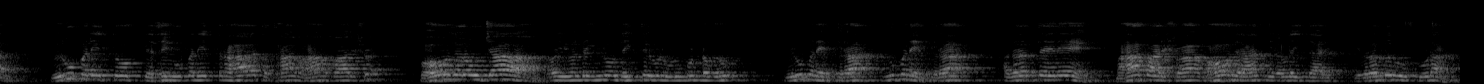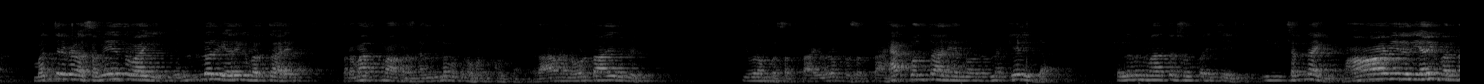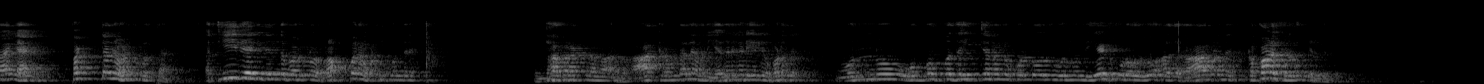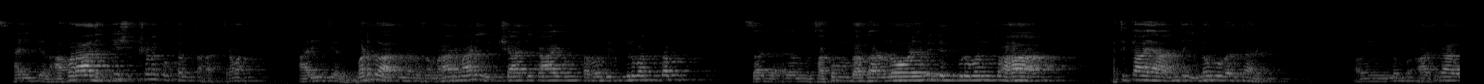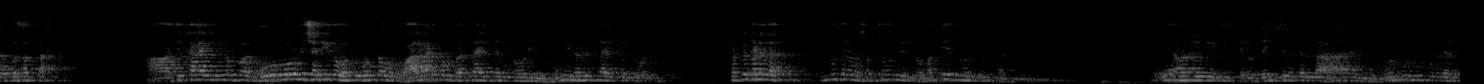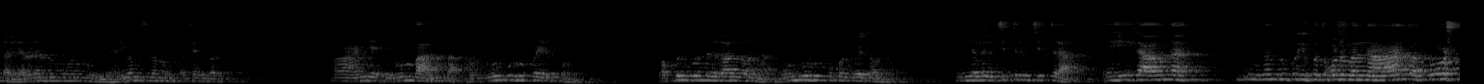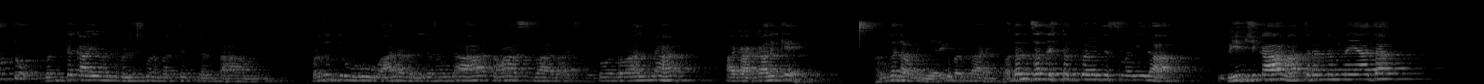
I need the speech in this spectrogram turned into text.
ವಿರೂಪನೇತ್ರೋಪ್ಯಥಯೂಪನೇತ್ರ ತಥಾ ಮಹಾಪಾರ್ಶ್ವ ಮಹೋದರೌ ಚ. ನೋಡಿ, ಇವೆಲ್ಲ ಇನ್ನೂ ದೈತ್ಯರುಗಳು ಉಳ್ಕೊಂಡವರು. ವಿರೂಪನೇತ್ರ ಯೂಪನೇತ್ರ ಅದರಂತೆಯೇ ಮಹಾಪಾರ್ಶ್ವ ಮಹೋದರ ಅಂತ ಇವೆಲ್ಲ ಇದ್ದಾರೆ. ಇವರೆಲ್ಲರೂ ಕೂಡ ಮಂತ್ರಿಗಳ ಸಮೇತವಾಗಿ ಎಲ್ಲರೂ ಯಾರಿಗೆ ಬರ್ತಾರೆ? ಪರಮಾತ್ಮ ಅವರನ್ನೆಲ್ಲ ಒಬ್ಬರು ಹೊಡ್ಕೊಳ್ತಾನೆ. ರಾವಣ ನೋಡ್ತಾ ಇರಬೇಕು. ಇವರೊಬ್ಬ ಸತ್ತ ಇವರೊಬ್ಬ ಸತ್ತ, ಹ್ಯಾಕ್ ಕೊಲ್ತಾನೆ ಅನ್ನೋದನ್ನ ಕೇಳಿದ್ದ. ಕೆಲವೊಂದು ಮಾತ್ರ ಸ್ವಲ್ಪ ಪರಿಚಯ ಇತ್ತು. ಈಗ ಚೆನ್ನಾಗಿ ಮಹಾವೀರರು ಯಾರಿಗೆ ಬಂದಾಗ ಹ್ಯಾಕ್ ಪಟ್ಟನೆ ಹೊಡೆದುಕೊಳ್ತಾನೆ ಅತೀ ವೇಗದಿಂದ ಬರಲು ರಪ್ಪನ ಹೊಡೆದುಕೊಂಡ್ರೆ ಅಂತಹ ಪರಾಕ್ರಮ ಅದು. ಆ ಕ್ರಮದಲ್ಲಿ ಅವನ ಎದುರುಗಡೆಯಲ್ಲಿ ಹೊಡೆದು ಒಂದು ಒಬ್ಬೊಬ್ಬ ದೈತ್ಯನನ್ನು ಕೊಲ್ಲೋದು ಒಂದೊಂದು ಏಟು ಕೊಡೋದು, ಅದು ರಾವಣನ ಕಪಾಳ ಕಡಿದು ಇರಬೇಕು ಆ ರೀತಿಯಲ್ಲಿ ಅಪರಾಧಕ್ಕೆ ಶಿಕ್ಷಣ ಕೊಟ್ಟಂತಹ ಕ್ರಮ. ಆ ರೀತಿಯಲ್ಲಿ ಬಡದು ಆತನನ್ನು ಸಂಹಾರ ಮಾಡಿ ವಿಖ್ಯಾತಿ ಕಾಯಂ ತಮ ಬಿದ್ರುವಂತಂ ಸಜ ಸಕುಂಭಕರ್ಣೋಯಮಿತಿ ಬ್ರುವಂತಹ ಅತಿಕಾಯ ಅಂತ ಇನ್ನೊಬ್ಬ ಬರ್ತಾನೆ. ಅವನು ಇನ್ನೊಬ್ಬ, ಅತಿಕಾಯ ಒಬ್ಬ ಸತ್ತ. ಆ ಅತಿಕಾಯ ಇನ್ನೊಬ್ಬ ದೊಡ್ಡ ಶರೀರ ಹೊತ್ತುಕೊಂಡು ಅವನು ವಾಲಾಡ್ಕೊಂಡು ಬರ್ತಾ ಇದ್ದನ್ನು ನೋಡಿ, ಭೂಮಿ ನಡುತ್ತಾ ಇದ್ದನ್ನು ನೋಡಿ, ಕಪಿಗಳೆಲ್ಲ ಕುಂಭಕರ್ಣ ಸತ್ತೋಗಲಿಲ್ಲ ಮತ್ತೆ ಎದ್ದು ಬಂದ್ಬಿಟ್ನ? ಕೆಲವು ದೈತ್ಯರದೆಲ್ಲ ಮೂರು ಮೂರು ರೂಪಗಳಿರ್ತಾವೆ ಎರಡೆರಡು ಮೂರು ಮೂರು ಈ ಹರಿವಂಶದಲ್ಲಿ ಒಂದು ಕಥೆಯಲ್ಲಿ ಬರುತ್ತೆ ಆ, ನಿಗುಂಬ ಅಂತ. ಅವ್ನು ಮೂರು ಮೂರು ರೂಪಾಯಿ ಇರುತ್ತೆ ಅವನು ಒಬ್ಬನ ಸಾಲದು ಅವನ್ನ. ಮೂರು ಮೂರು ರೂಪಾಯಿ ಕೊಡ್ಬೇಕು ಅವನ್ನ ಹಿಂಗೆಲ್ಲ ವಿಚಿತ್ರ ವಿಚಿತ್ರ. ಈಗ ಅವನ್ನ ಇನ್ನೊಂದು ರೂಪಾಯಿ ಇಪ್ಪತ್ತು ತಗೊಂಡು ಬಂದ ಅಂತ ಅನ್ನೋಷ್ಟು ದೊಡ್ಡ ಕಾಯವನ್ನು ಬೆಳೆಸ್ಕೊಂಡು ಬರ್ತಿದ್ದಂತಹ ಅವನು. ಪ್ರದುದ್ರುವು ವಾನರ ವೀರಸಂಗಾಹ ತಮಾಸಾದ ಅಚ್ಯುತೋತವಾಲಿನ ಆಗ ಆ ಕಾಲಕ್ಕೆ ಅಂಗದ ಅವನಿಗೆ ಎರಗಿ ಬರ್ತಾನೆ. ವದನ್ ಸತಿಷ್ಠತ್ವಮಿತಿ ಸ್ಮ ವೀರ. ವಿಭೀಷಿಕಾ ಮಾತ್ರ ನನ್ನಯಾತ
